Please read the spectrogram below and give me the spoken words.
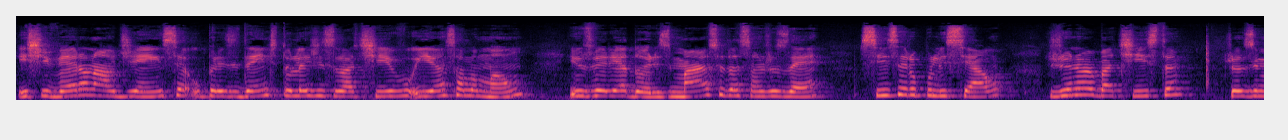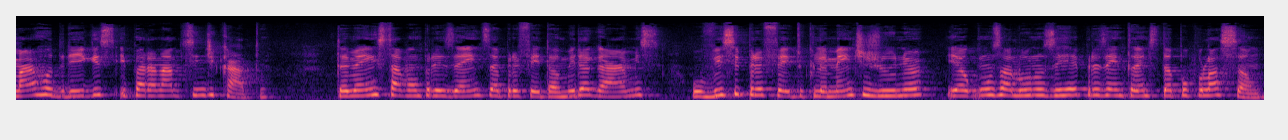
Estiveram na audiência o presidente do Legislativo, Ian Salomão, e os vereadores Márcio da São José, Cícero Policial, Júnior Batista, Josimar Rodrigues e Paraná do Sindicato. Também estavam presentes a prefeita Almira Garmes, o vice-prefeito Clemente Júnior e alguns alunos e representantes da população.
